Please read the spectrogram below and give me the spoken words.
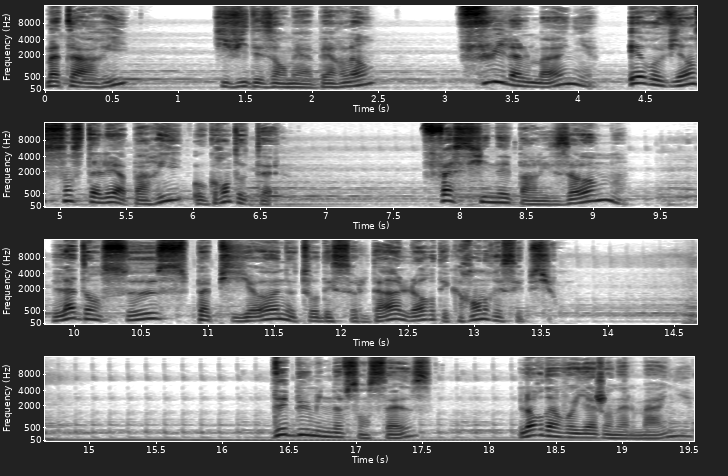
Matahari, qui vit désormais à Berlin, fuit l'Allemagne et revient s'installer à Paris au Grand Hôtel. Fascinée par les hommes, la danseuse papillonne autour des soldats lors des grandes réceptions. Début 1916, lors d'un voyage en Allemagne,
